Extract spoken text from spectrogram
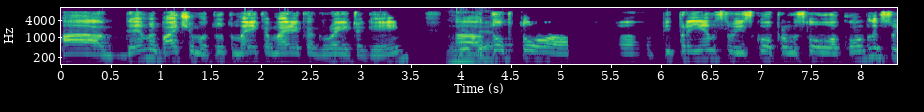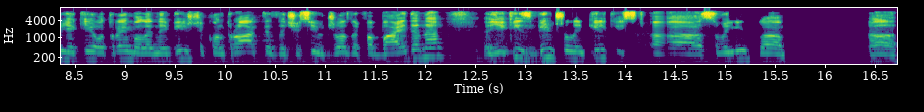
А де ми бачимо тут Make America Great Again, Ніде. тобто підприємства військово-промислового комплексу, які отримали найбільші контракти за часів Джозефа Байдена, які збільшили кількість е, своїх. Е,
